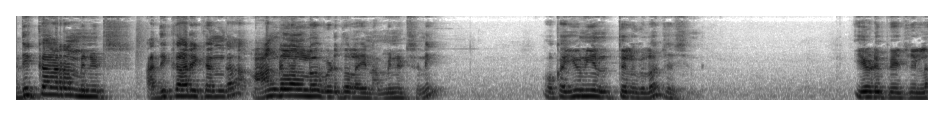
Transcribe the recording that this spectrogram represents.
అధికార మినిట్స్ అధికారికంగా ఆంగ్లంలో విడుదలైన మినిట్స్ని ఒక యూనియన్ తెలుగులో చేసింది. ఏడు పేజీల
